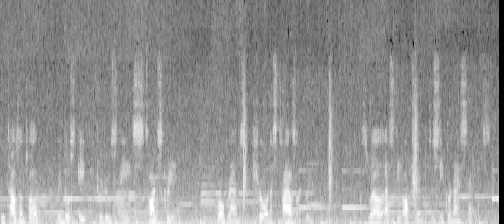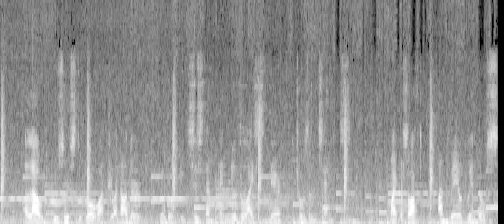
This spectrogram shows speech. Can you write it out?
2012, Windows 8 introduced a start screen with programs shown as tiles on screen, as well as the option to synchronize settings, allowing users to go on to another Windows 8 system and utilize their chosen settings. Microsoft unveiled Windows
